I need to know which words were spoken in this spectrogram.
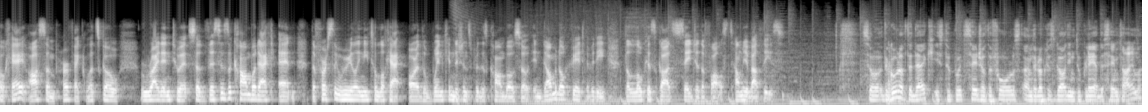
Okay, awesome, perfect. Let's go right into it. So this is a combo deck, and the first thing we really need to look at are the win conditions for this combo. So Indomitable Creativity, the Locust Gods, Sage of the Falls. Tell me about these. So the goal of the deck is to put Sage of the Falls and the Locust God into play at the same time.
